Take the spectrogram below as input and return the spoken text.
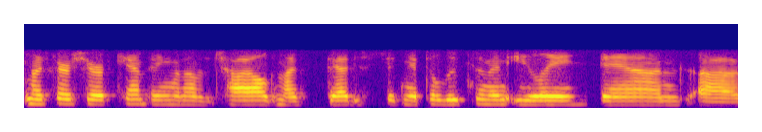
my fair share of camping when I was a child. My dad used to take me up to Lutsen and Ely, and uh,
